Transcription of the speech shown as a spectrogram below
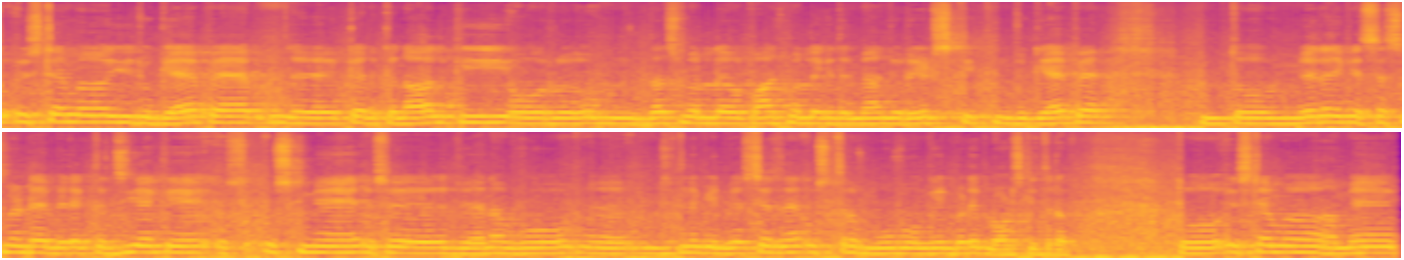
तो इस टाइम ये जो गैप है कनाल की और दस मरले और पाँच मरले के दरमियान जो रेट्स की, जो गैप है तो मेरा एक असेसमेंट है, मेरा एक तजिया है कि उस, उसमें उसे जो है ना वो जितने भी इन्वेस्टर्स हैं उस तरफ़ मूव होंगे बड़े प्लॉट्स की तरफ़। तो इस टाइम हमें,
